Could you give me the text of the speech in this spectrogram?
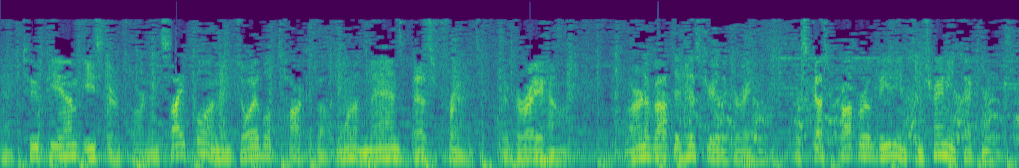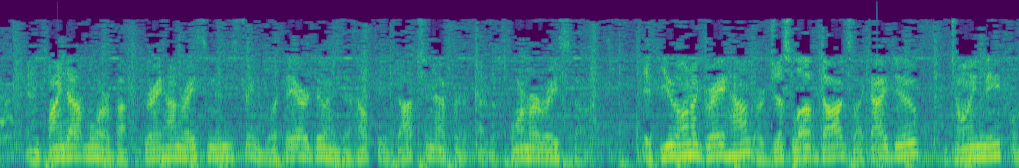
and 2 p.m. Eastern for an insightful and enjoyable talk about one of man's best friends, the Greyhound. Learn about the history of the Greyhound, discuss proper obedience and training techniques, and find out more about the Greyhound racing industry and what they are doing to help the adoption effort of the former race star. If you own a Greyhound or just love dogs like I do, join me for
